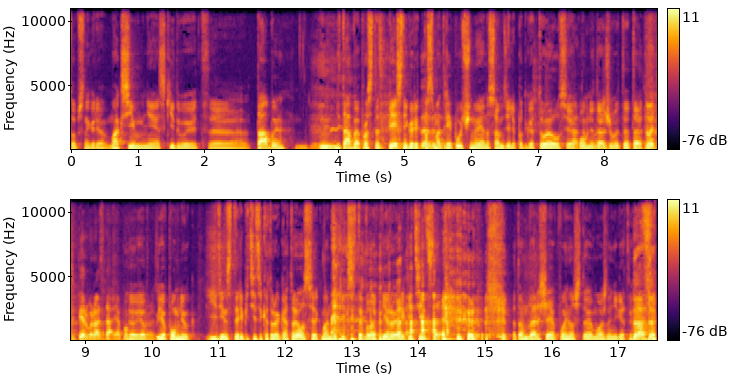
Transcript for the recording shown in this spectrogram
собственно говоря. Максим мне скидывает э, табы. Не табы, а просто песни. Говорит, посмотри, поучну. Я, на самом деле, подготовился. Я помню даже вот это... Ну, это первый раз, да, я помню я, помню, единственная репетиция, к которой я готовился к Манда Кикс, это была первая репетиция. Потом дальше я понял, что можно не готовиться.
